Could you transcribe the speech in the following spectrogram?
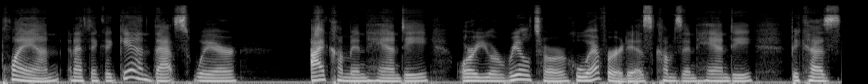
plan, and I think again, that's where I come in handy or your realtor, whoever it is, comes in handy because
